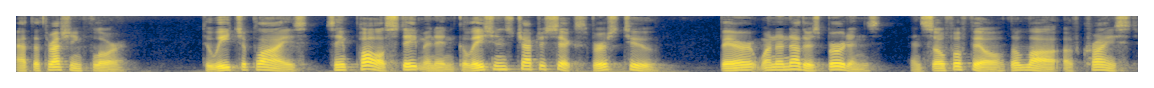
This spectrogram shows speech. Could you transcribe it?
at the threshing floor. To each applies St. Paul's statement in Galatians chapter 6 verse 2, bear one another's burdens and so fulfill the law of Christ.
